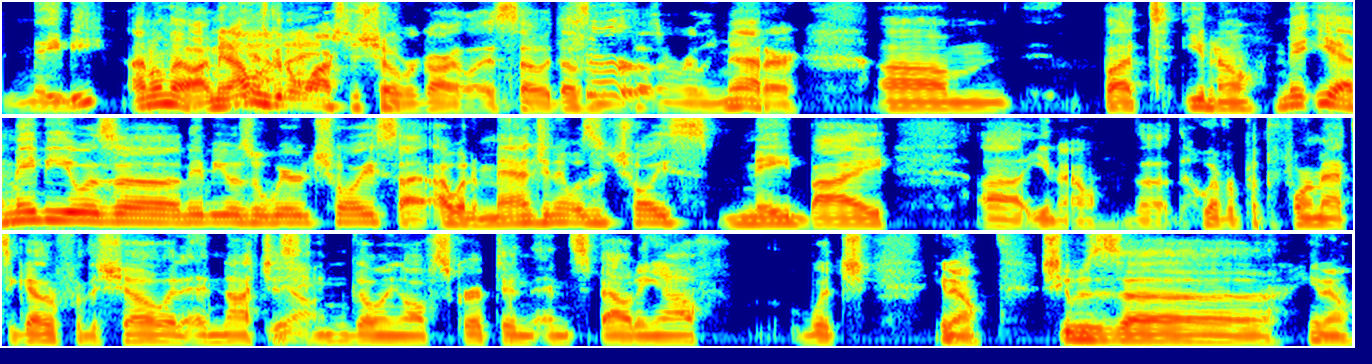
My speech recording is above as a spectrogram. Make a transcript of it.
maybe I don't know. I mean, I was gonna I- watch the show regardless, so it doesn't Sure. doesn't really matter. Um, but you know, may, yeah, maybe it was a maybe it was a weird choice. I, I would imagine it was a choice made by, uh, you know, the whoever put the format together for the show, and, and not just Yeah. him going off script and, and spouting off which you know she was uh you know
